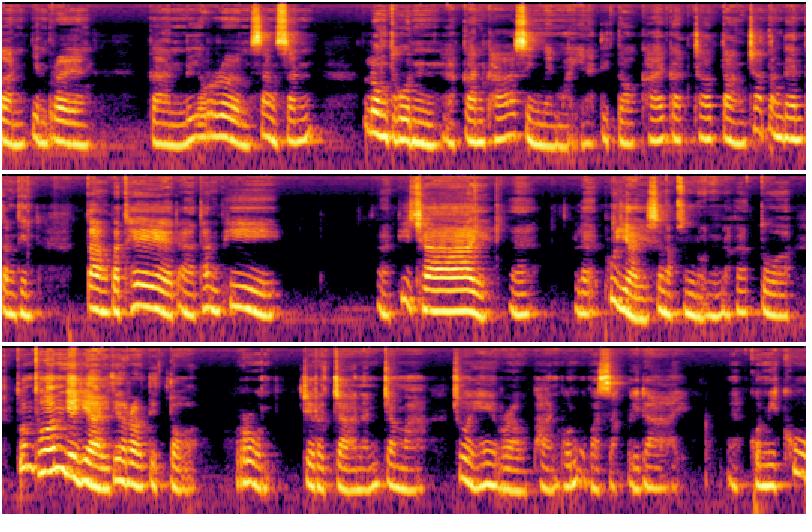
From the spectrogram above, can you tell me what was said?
การเปลี่ยนแปลง การเริ่มสร้างสรรค์ ลงทุนการค้าสิ่งใหม่ๆนะติดต่อขายกับชาวต่างชาติต่างแดนต่างถิ่นต่างประเทศท่านพี่พี่ชายและผู้ใหญ่สนับสนุนนะคะตัวท้วมๆ ใหญ่ ๆ ที่เราติดต่อร่วมเจรจานั้นจะมาช่วยให้เราผ่านพ้นอุปสรรคไปได้ คนมีคู่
